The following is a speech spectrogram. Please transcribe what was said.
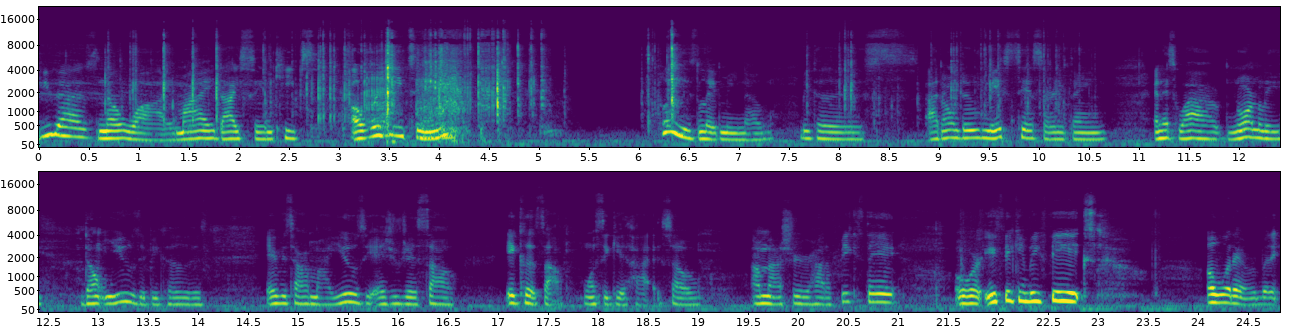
you guys know why my Dyson keeps overheating, please let me know because I don't do mess tests or anything. And that's why I normally don't use it because every time I use it, as you just saw, it cuts off once it gets hot. So I'm not sure how to fix that or if it can be fixed or whatever. But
